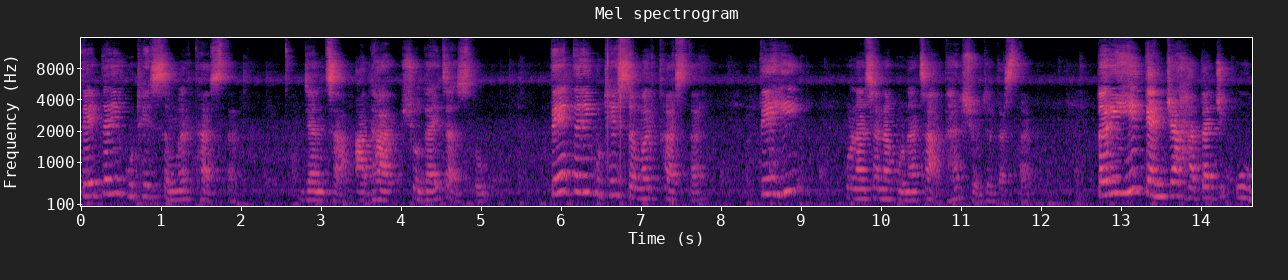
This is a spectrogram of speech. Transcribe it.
ते तरी कुठे समर्थ असतात? ज्यांचा आधार शोधायचा असतो ते तरी कुठे समर्थ असतात? तेही कोणाचा ना कोणाचा आधार शोधत असतात. तरीही त्यांच्या हाताची ऊब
